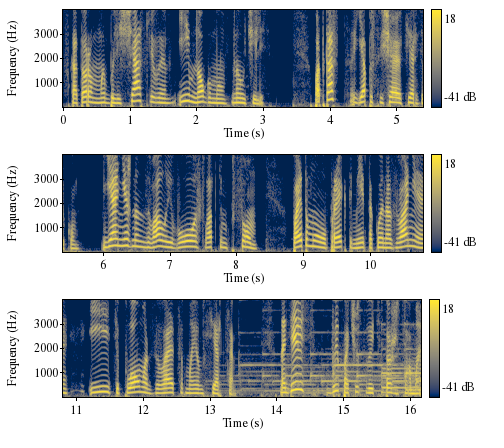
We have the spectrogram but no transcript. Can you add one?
с которым мы были счастливы и многому научились. Подкаст я посвящаю Ферзику. Я нежно называла его «сладким псом», поэтому проект имеет такое название и теплом отзывается в моем сердце. Надеюсь, вы почувствуете то же самое.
